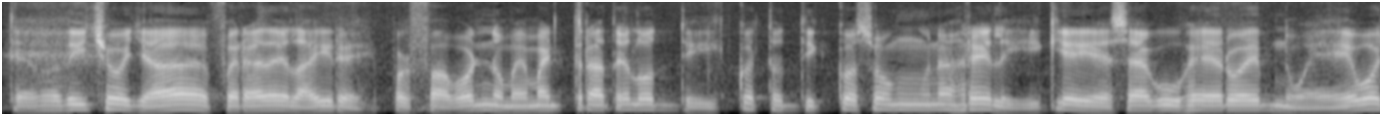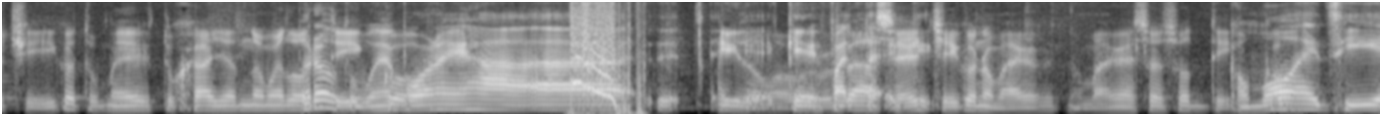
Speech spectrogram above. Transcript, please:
te lo he dicho ya fuera del aire. Por favor, no me maltrate los discos. Estos discos son una reliquia y ese agujero es nuevo, chico. Tú me tú hallándome los Pero discos. tú me pones a... a- Y lo que falta, a hacer, que- chico. No me hagas no me hagas eso esos discos. ¿Cómo es? si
